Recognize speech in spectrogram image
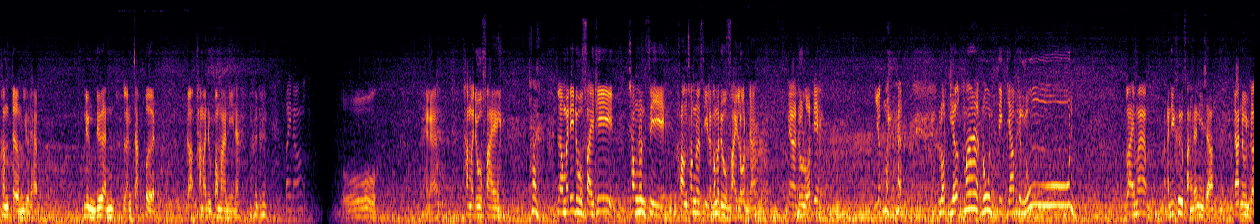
เพิ่มเติมอยู่นะครับ หนึ่งเดือนหลังจากเปิด ก็พามาดูประมาณนี้นะเฮ้ยน้อง โอ้เห็นนะพามาดูไฟ ถ้าเราไม่ได้ดูไฟที่ช่องนนทรีย์คลองช่องนนทรีย์แล้วก็มาดูไฟรถนะเนี่ยดูรถดิเยอะมาก รถเยอะมากนู่นติดยาวไปถึงนู่นไกลมาก อันนี้คือฝั่งด้านนี้ใช่ไหมด้านนู้นก็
